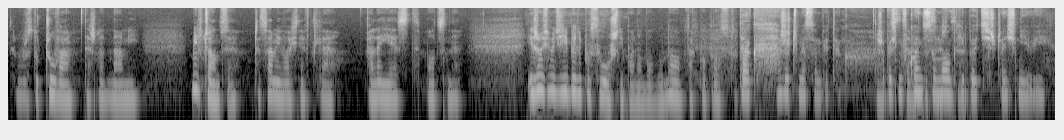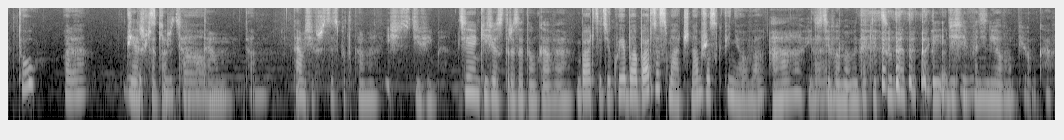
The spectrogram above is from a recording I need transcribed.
który po prostu czuwa też nad nami. Milczący, czasami właśnie w tle, ale jest mocny. I żebyśmy dzisiaj byli posłuszni Panu Bogu, no tak po prostu. Tak, życzmy sobie tego. Tak, żebyśmy w końcu mogli być szczęśliwi. Tu, ale przede Jeszcze wszystkim bardziej tam. tam. Tam się wszyscy spotkamy i się zdziwimy. Dzięki siostro za tą kawę. Bardzo dziękuję. Była bardzo smaczna, brzoskwiniowa. A, widzicie, Tak. bo mamy takie cuda tutaj. Dzisiaj waniliową piłą kawę.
